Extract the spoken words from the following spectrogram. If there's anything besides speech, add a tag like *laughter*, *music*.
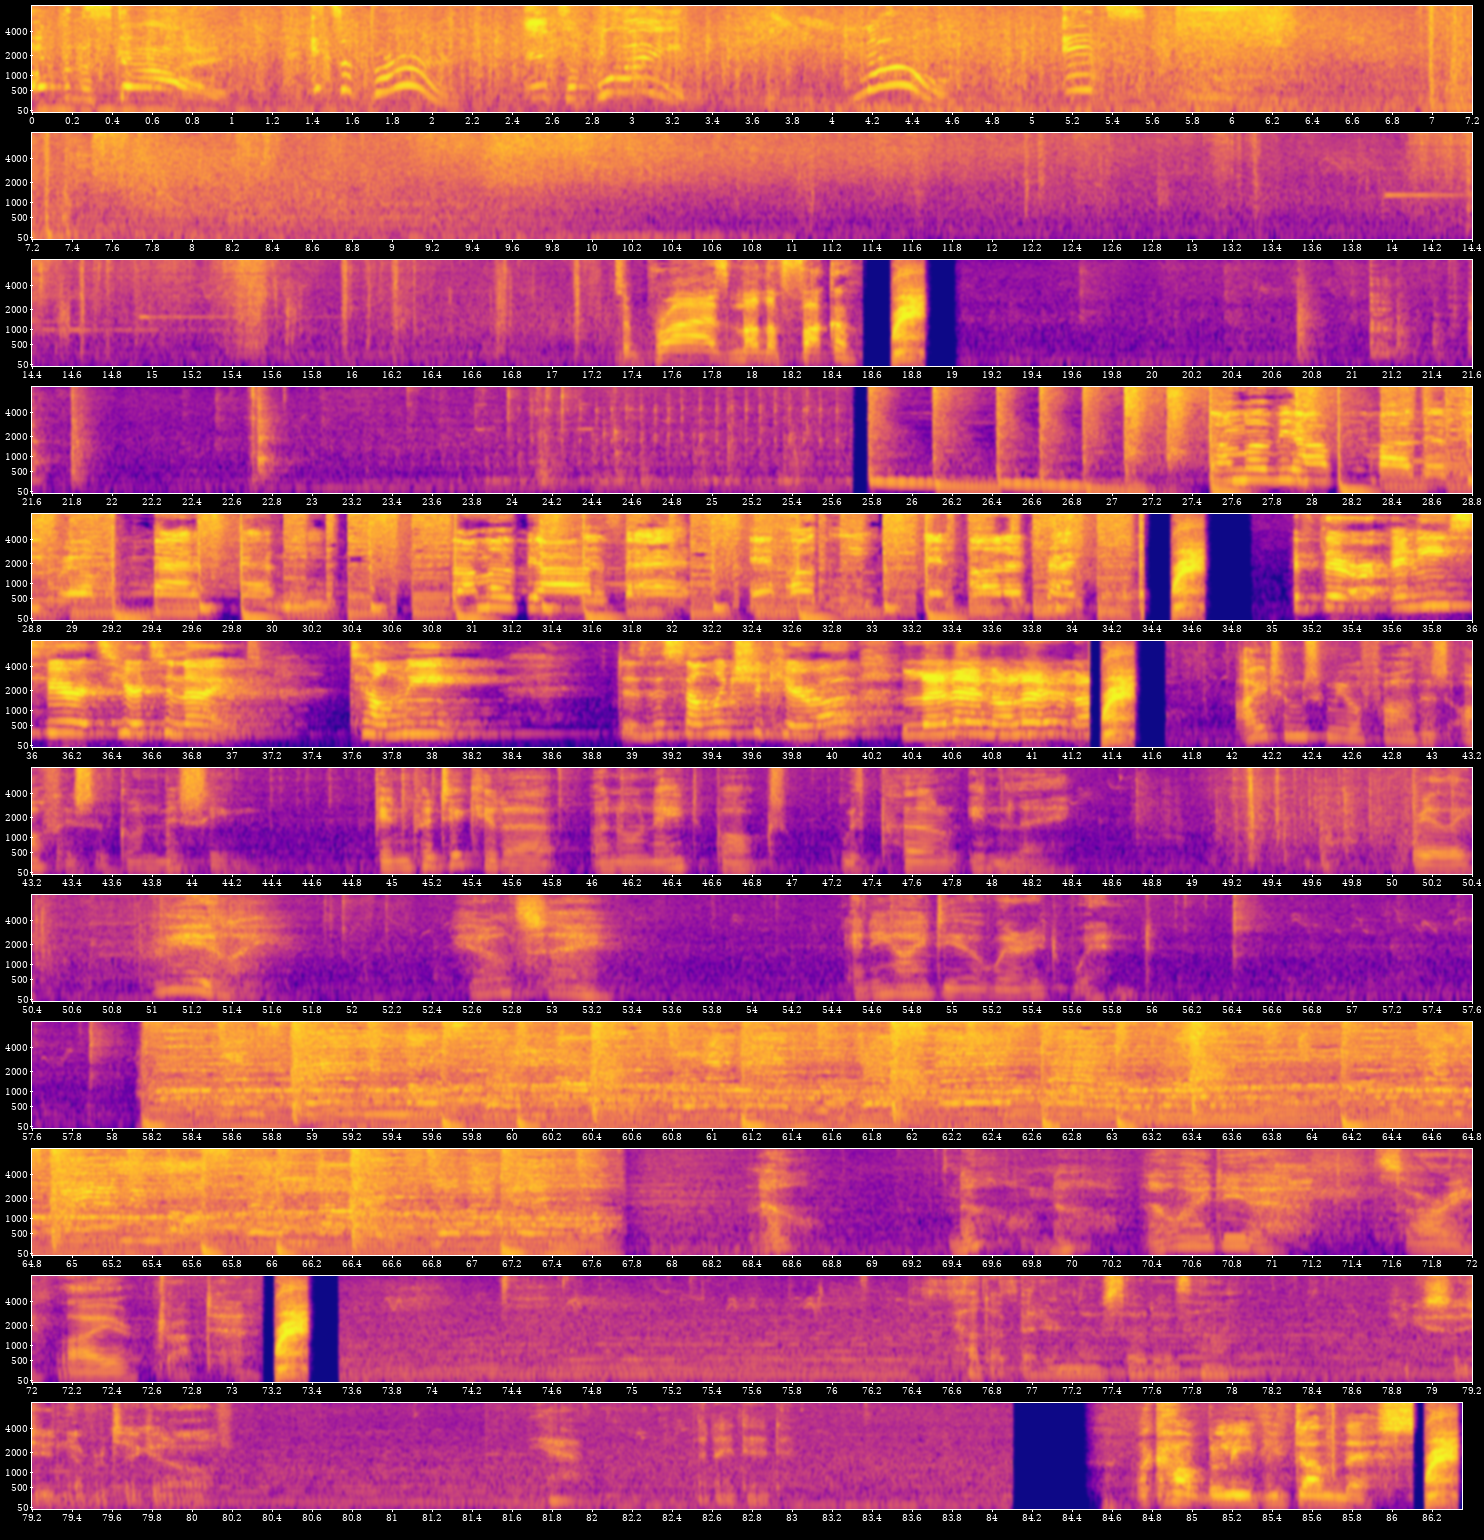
Up in the sky! It's a bird! It's a plane! No! It's. Surprise, motherfucker! Some of y'all about to be real mad at me. Some of y'all is fat and ugly and unattractive. If there are any spirits here tonight, tell me, does this sound like Shakira? Items from your father's office have gone missing. In particular, an ornate box with pearl inlay. Really? Really? You don't say. Any idea where it went? No. No, no. No idea. Sorry. Liar. Drop dead. Held up better than those sodas, huh? You said you'd never take it off. Yeah, but I did. I can't believe you've done this. *laughs* Oh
